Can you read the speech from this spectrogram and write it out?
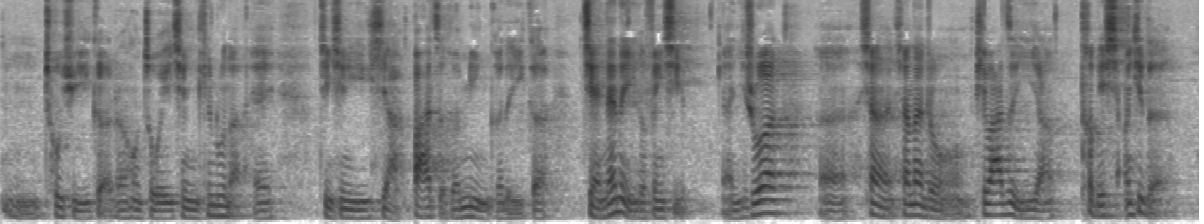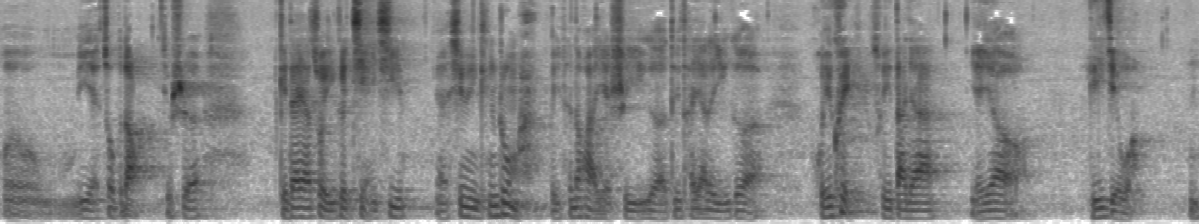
嗯，抽取一个，然后作为幸运听众呢，来进行一下八字和命格的一个简单的一个分析。啊，你说，呃，像像那种批八字一样特别详细的。呃，也做不到，就是给大家做一个解析。呃，幸运听众嘛，本身的话也是一个对大家的一个回馈，所以大家也要理解我。嗯，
